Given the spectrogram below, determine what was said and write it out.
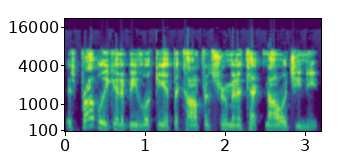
is probably going to be looking at the conference room and a technology need.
